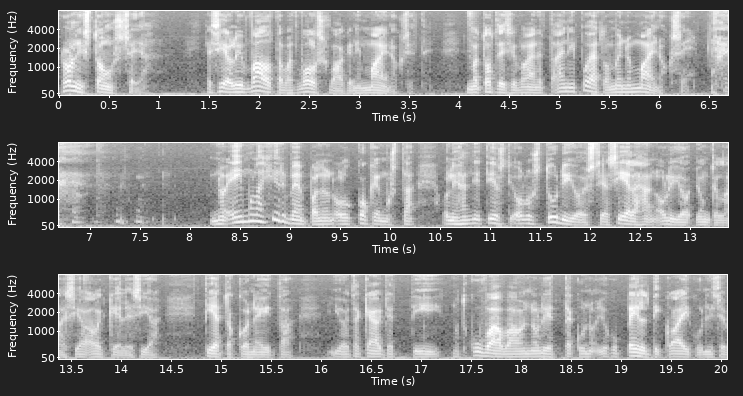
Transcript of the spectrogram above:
Rolling Stonesia, ja siellä oli valtavat Volkswagenin mainokset. Niin mä totesin vain, että ai niin, pojat on mennyt mainokseen. No ei mulla hirveän paljon ollut kokemusta. Olihan tietysti ollut studioissa ja siellähän oli jo jonkinlaisia alkeellisia tietokoneita, joita käytettiin, mutta kuvaavaa on oli, että kun joku pelti kaiku, niin se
